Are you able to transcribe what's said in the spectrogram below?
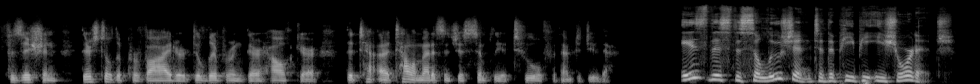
physician they're still the provider delivering their healthcare. The te- uh, telemedicine is just simply a tool for them to do that. Is this the solution to the PPE shortage?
